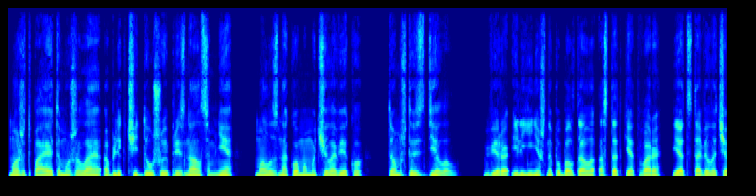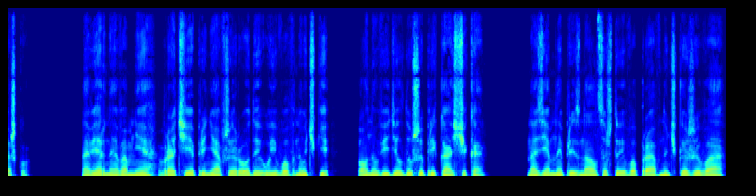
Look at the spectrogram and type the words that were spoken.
Может, поэтому, желая облегчить душу, и признался мне, малознакомому человеку, в том, что сделал. Вера Ильинична поболтала остатки отвара и отставила чашку. Наверное, во мне, враче, принявшей роды у его внучки, он увидел душеприказчика. Наземный признался, что его правнучка жива,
